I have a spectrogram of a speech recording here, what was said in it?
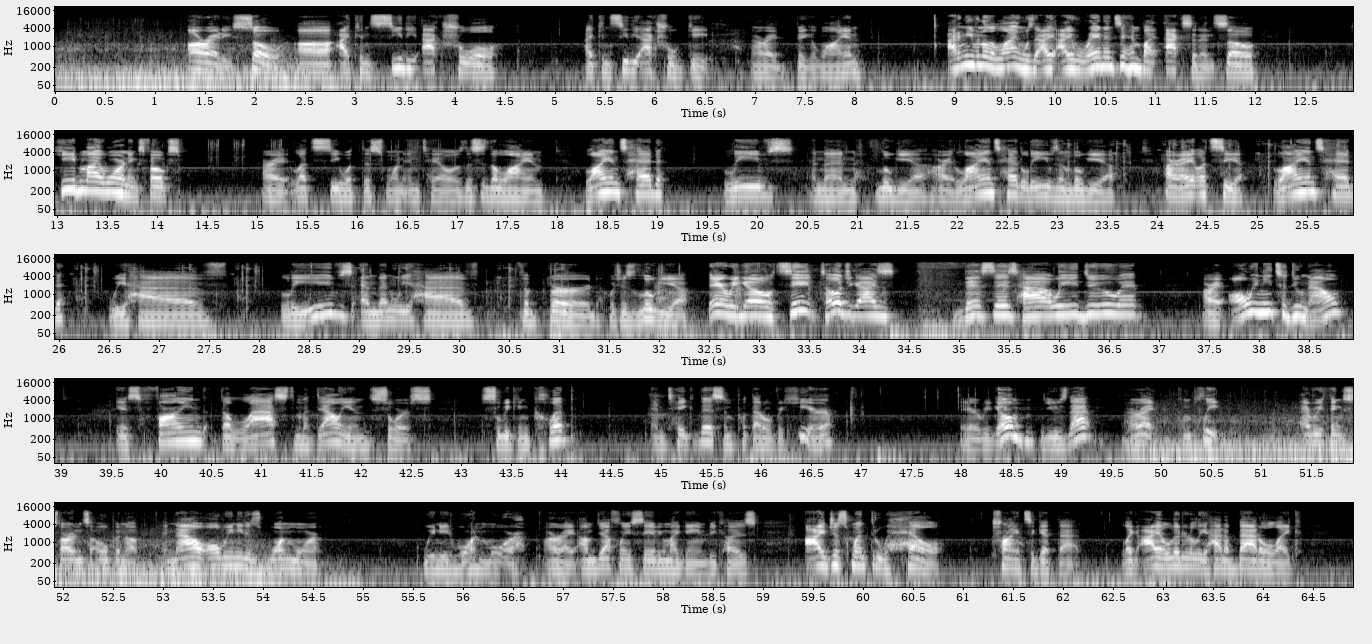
Alrighty, so uh, I can see the actual, I can see the actual gate. Alright, big lion. I didn't even know the lion was there. I, I ran into him by accident, so heed my warnings, folks. Alright, let's see what this one entails. This is the lion. Lion's head, leaves, and then Lugia. Alright, lion's head, leaves, and Lugia. Alright, let's see. Lion's head, we have leaves, and then we have the bird, which is Lugia. There we go. See, told you guys. This is how we do it. Alright, all we need to do now is find the last medallion source. So we can clip and take this and put that over here. There we go. Use that. Alright, complete. Everything's starting to open up. And now all we need is one more. We need one more. Alright, I'm definitely saving my game because I just went through hell trying to get that. Like, I literally had a battle, like,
